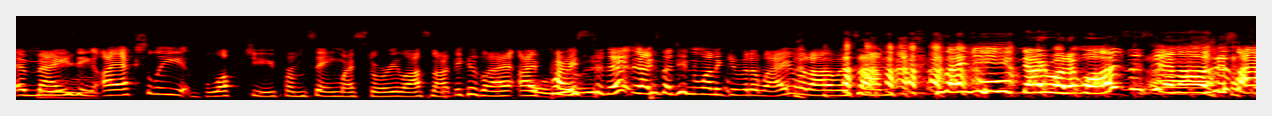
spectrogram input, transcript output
amazing. I actually blocked you from seeing my story last night because I, I Oh, really? posted it because I didn't want to give it away when I was um because I knew you'd know what it was and I was just like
